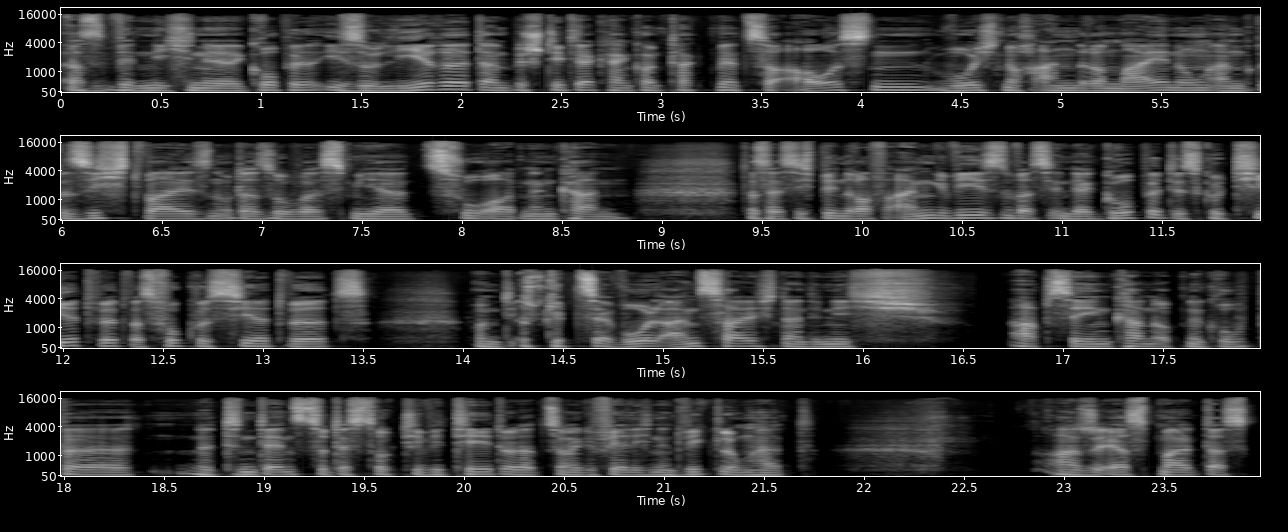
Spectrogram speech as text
Also wenn ich eine Gruppe isoliere, dann besteht ja kein Kontakt mehr zu außen, wo ich noch andere Meinungen, andere Sichtweisen oder sowas mir zuordnen kann. Das heißt, ich bin darauf angewiesen, was in der Gruppe diskutiert wird, was fokussiert wird. Und es gibt sehr wohl Anzeichen, an denen ich absehen kann, ob eine Gruppe eine Tendenz zur Destruktivität oder zu einer gefährlichen Entwicklung hat. Also erstmal, dass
